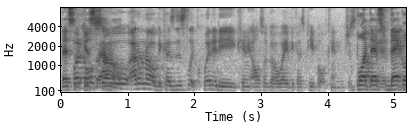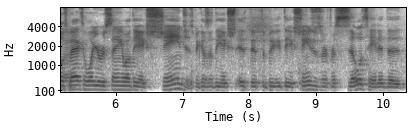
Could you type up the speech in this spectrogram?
that's But because I don't know. also, I don't know because this liquidity can also go away because people can just. But that's that goes uh, back to what you were saying about the exchanges because of the ex- if, if the, the exchanges are facilitated to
